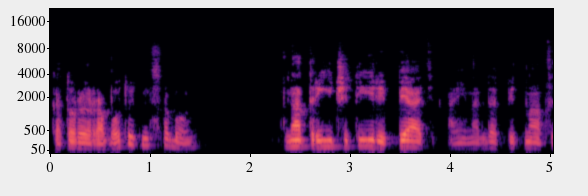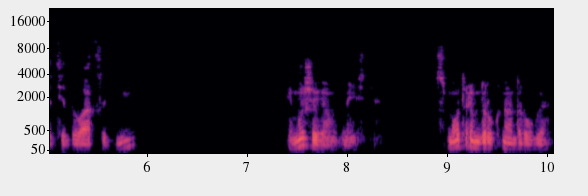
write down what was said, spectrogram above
которые работают над собой, на 3, 4, 5, а иногда 15 и 20 дней. И мы живем вместе, смотрим друг на друга,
